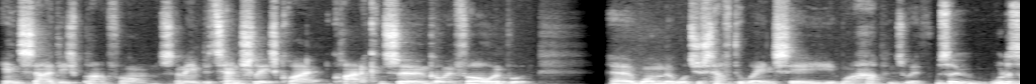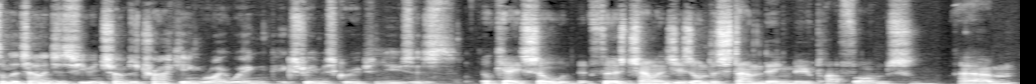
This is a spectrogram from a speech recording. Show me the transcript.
inside these platforms. I mean, potentially it's quite quite a concern going forward, but uh, one that we'll just have to wait and see what happens with. So, what are some of the challenges for you in terms of tracking right wing extremist groups and users? Okay, so the first challenge is understanding new platforms. Um,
